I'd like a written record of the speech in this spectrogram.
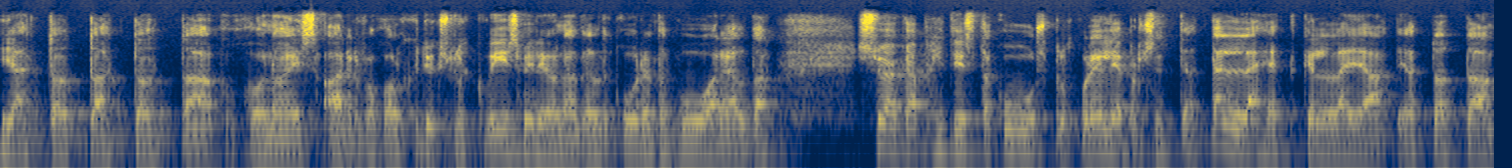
ja tota, tota, kokonaisarvo 31,5 miljoonaa tältä kuudelta vuodelta. Syö cap hitistä 6,4 prosenttia tällä hetkellä ja, ja tota,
